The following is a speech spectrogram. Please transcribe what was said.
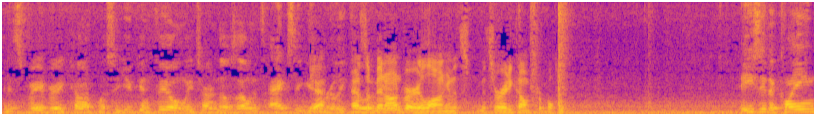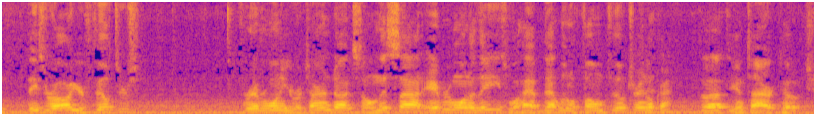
and it's very, very comfortable. So you can feel when we turn those on, it's actually getting yeah, really cool. It hasn't been on very long and it's, it's already comfortable. Easy to clean. These are all your filters for every one of your return ducts. So on this side, every one of these will have that little foam filter in it okay. throughout the entire coach.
